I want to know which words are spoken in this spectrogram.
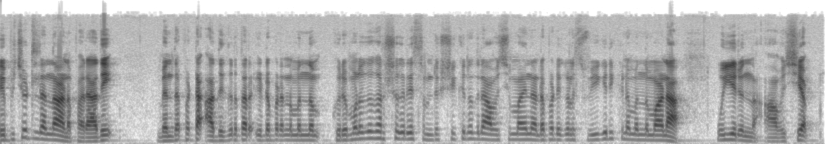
ലഭിച്ചിട്ടില്ലെന്നാണ് പരാതി. ബന്ധപ്പെട്ട അധികൃതർ ഇടപെടണമെന്നും കുരുമുളക് കർഷകരെ സംരക്ഷിക്കുന്നതിനാവശ്യമായ നടപടികൾ സ്വീകരിക്കണമെന്നുമാണ് ഉയരുന്ന ആവശ്യം.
